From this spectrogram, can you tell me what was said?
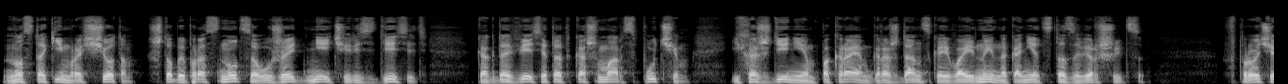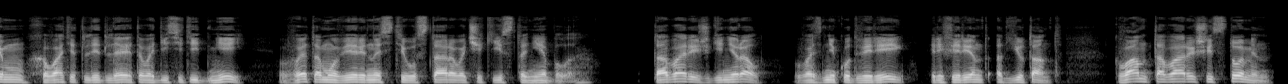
но с таким расчетом, чтобы проснуться уже дней через десять, когда весь этот кошмар с путчем и хождением по краям гражданской войны наконец-то завершится. Впрочем, хватит ли для этого десяти дней, в этом уверенности у старого чекиста не было. «Товарищ генерал!» — возник у дверей референт-адъютант. «К вам товарищ Истомин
